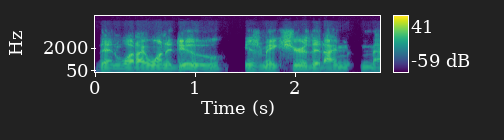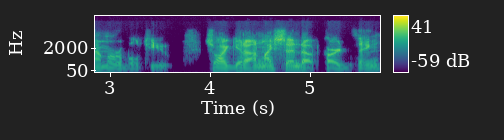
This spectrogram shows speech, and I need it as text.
then what I want to do is make sure that I'm memorable to you. So I get on my send out card thing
